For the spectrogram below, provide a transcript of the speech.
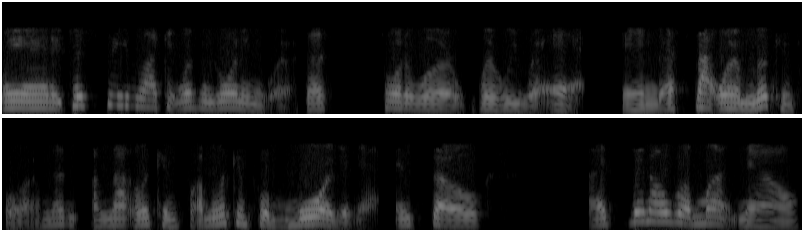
and it just seemed like it wasn't going anywhere. That's sort of where where we were at. And that's not what i'm looking for. I'm not i'm not looking for i'm looking for more than that. And so it's been over a month now.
